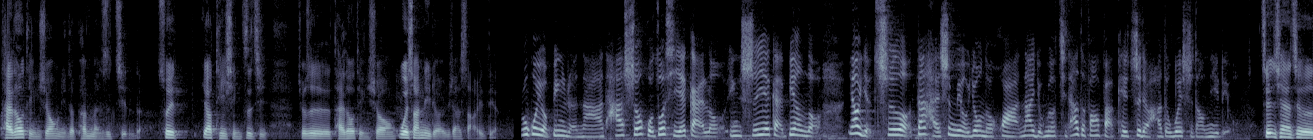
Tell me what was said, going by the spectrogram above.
抬头挺胸，你的喷门是紧的。所以要提醒自己，就是抬头挺胸，胃酸逆流也比较少一点。如果有病人啊，他生活作息也改了，饮食也改变了，药也吃了，但还是没有用的话，那有没有其他的方法可以治疗他的胃食道逆流？现现在这个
